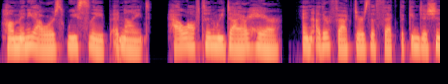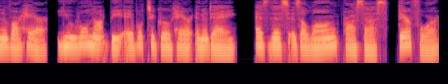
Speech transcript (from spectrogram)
how many hours we sleep at night, how often we dye our hair, and other factors affect the condition of our hair. You will not be able to grow hair in a day, as this is a long process. Therefore,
